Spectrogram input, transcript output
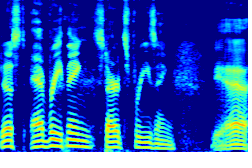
Just everything starts freezing. Yeah.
